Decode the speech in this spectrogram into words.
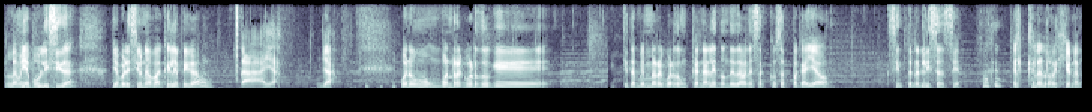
La media publicidad. Y aparecía una vaca y le pegaba. Ah, ya. Ya. Bueno, un, buen recuerdo que. Que también me recuerda un canal en donde daban esas cosas para callado. Sin tener licencia. El canal regional.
